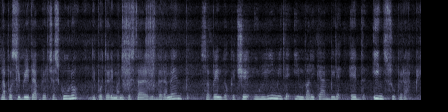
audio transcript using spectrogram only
la possibilità per ciascuno di poter manifestare liberamente, sapendo che c'è un limite invalicabile ed insuperabile.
